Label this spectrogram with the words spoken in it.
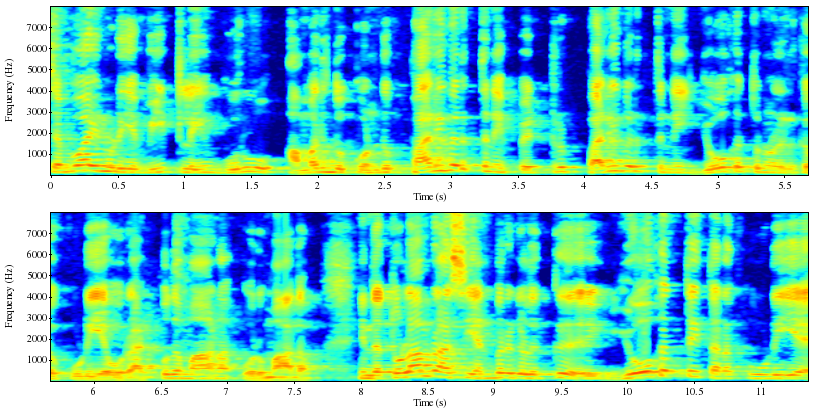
செவ்வாயினுடைய வீட்டிலையும் குரு அமர்ந்து கொண்டு பரிவர்த்தனை பெற்று பரிவர்த்தனை யோகத்துடன் இருக்கக்கூடிய ஒரு அற்புதமான ஒரு மாதம். இந்த துலாம் ராசி என்பர்களுக்கு யோகத்தை தரக்கூடிய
